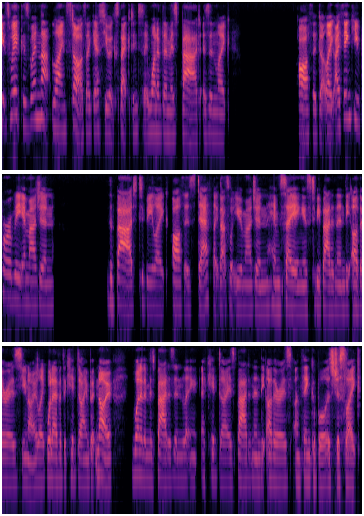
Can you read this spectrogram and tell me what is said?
it's weird because when that line starts, I guess you're expecting to say one of them is bad, as in like Arthur. Like I think you probably imagine the bad to be like Arthur's death. Like that's what you imagine him saying is to be bad. And then the other is, you know, like whatever the kid dying. But no, one of them is bad as in letting a kid die is bad. And then the other is unthinkable. It's just like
